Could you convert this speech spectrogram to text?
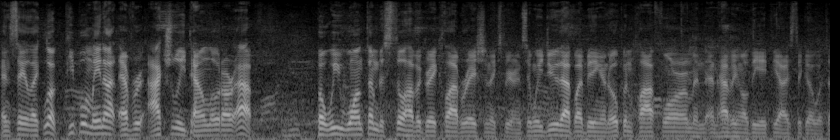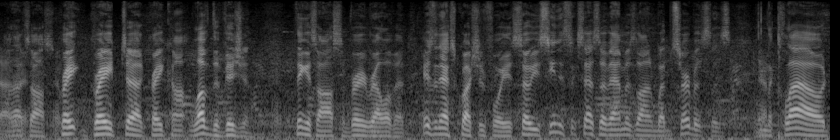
and say like, look, people may not ever actually download our app, but we want them to still have a great collaboration experience. And we do that by being an open platform and, and having all the APIs to go with that. Oh, that's right? awesome. Great, great, uh, great. Comp. Love the vision. I think it's awesome. Very relevant. Here's the next question for you. So you've seen the success of Amazon Web Services in Yeah. the cloud,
